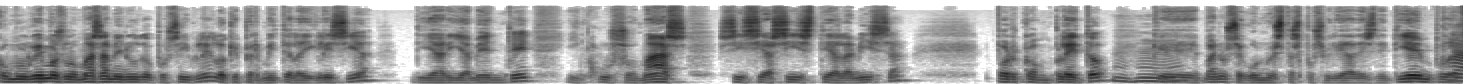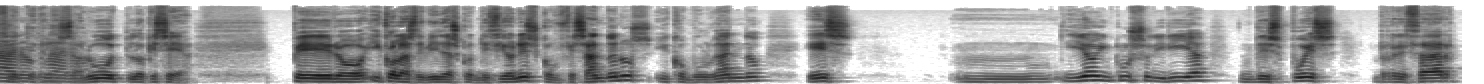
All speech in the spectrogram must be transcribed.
comulguemos lo más a menudo posible, lo que permite la Iglesia diariamente, incluso más si se asiste a la misa por completo, que bueno, según nuestras posibilidades de tiempo, Claro, etcétera, de salud, lo que sea. pero y con las debidas condiciones, confesándonos y comulgando, es, mm, yo incluso diría, después rezar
